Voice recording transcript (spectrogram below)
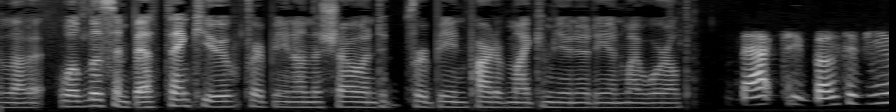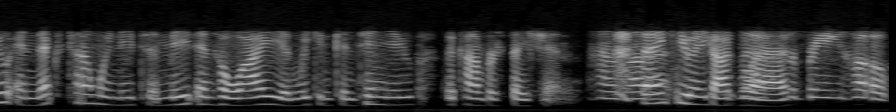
love it. Well, listen, Beth, thank you for being on the show and to, for being part of my community and my world. Back to both of you, and next time we need to meet in Hawaii, and we can continue the conversation. I love Thank it. you, and Thank God you, Beth, bless. For bringing hope.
